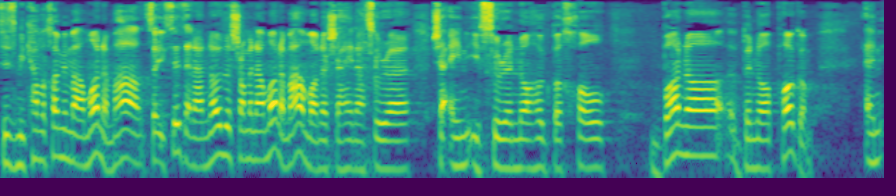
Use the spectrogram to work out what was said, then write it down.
says Almona. So he says, and I know this from an Almona. Almona shehein asura shehein isura nohog b'chol bana b'na pogum. And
